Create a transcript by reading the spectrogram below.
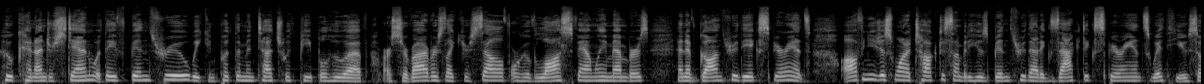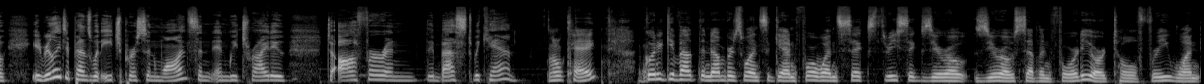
who can understand what they've been through. We can put them in touch with people who have are survivors like yourself or who've lost family members and have gone through the experience. Often you just want to talk to somebody who's been through that exact experience with you. So it really depends what each person wants and, and we try to to offer and the best we can. Okay. I'm going to give out the numbers once again 416 360 0740 or toll free 1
